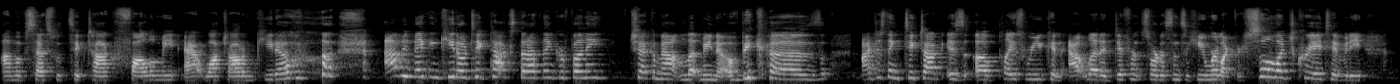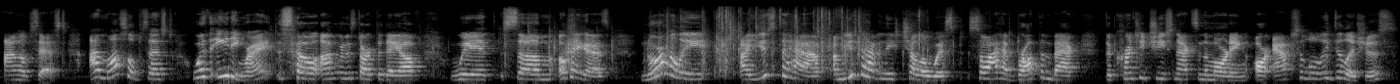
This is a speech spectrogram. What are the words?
I'm obsessed with TikTok. Follow me at Watch Autumn Keto. I'll be making keto TikToks that I think are funny. Check them out and let me know because I just think TikTok is a place where you can outlet a different sort of sense of humor. Like there's so much creativity. I'm obsessed. I'm also obsessed with eating, right? So I'm gonna start the day off with some, okay guys, normally I used to have, I'm used to having these Cello Whisps, so I have brought them back. The crunchy cheese snacks in the morning are absolutely delicious.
